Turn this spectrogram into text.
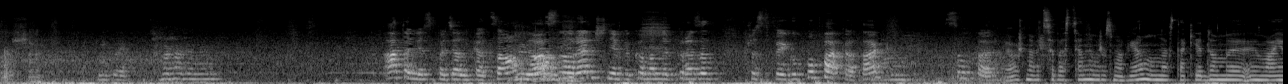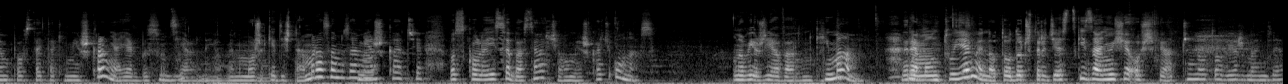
Proszę. Dziękuję. A to niespodzianka, co? Własnoręcznie wykonany prezent przez Twojego chłopaka, tak? Super. ja już nawet z Sebastianem rozmawiałam, u nas takie domy y, mają powstać, takie mieszkania jakby socjalne. Ja mówię, no może kiedyś tam razem zamieszkacie? Bo z kolei Sebastian chciał mieszkać u nas. No wiesz, ja warunki mam. Remontujemy, no to do 40, zanim się oświadczy, no to wiesz, będzie...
